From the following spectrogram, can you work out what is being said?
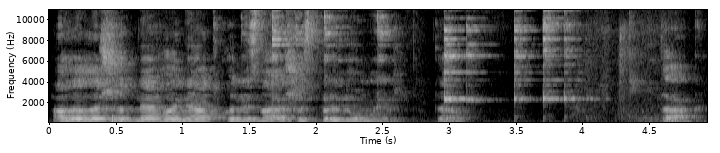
Але лише одне гонятко, не знаю, щось придумаю. Так. Так.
